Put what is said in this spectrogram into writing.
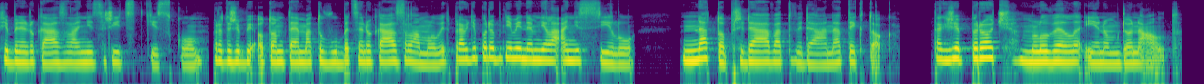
že by nedokázala nic říct tisku, protože by o tom tématu vůbec nedokázala mluvit, pravděpodobně by neměla ani sílu na to přidávat videa na TikTok. Takže proč mluvil jenom Donald?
